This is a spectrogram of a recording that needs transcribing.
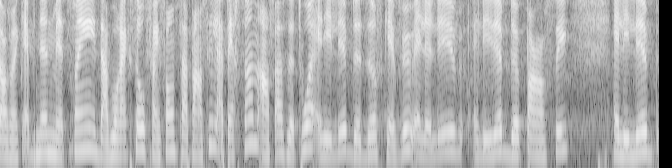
dans un cabinet de médecin d'avoir accès au fin fond de sa pensée. La personne en face de toi, elle est libre de dire ce qu'elle veut, elle est libre, elle est libre de penser elle est libre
